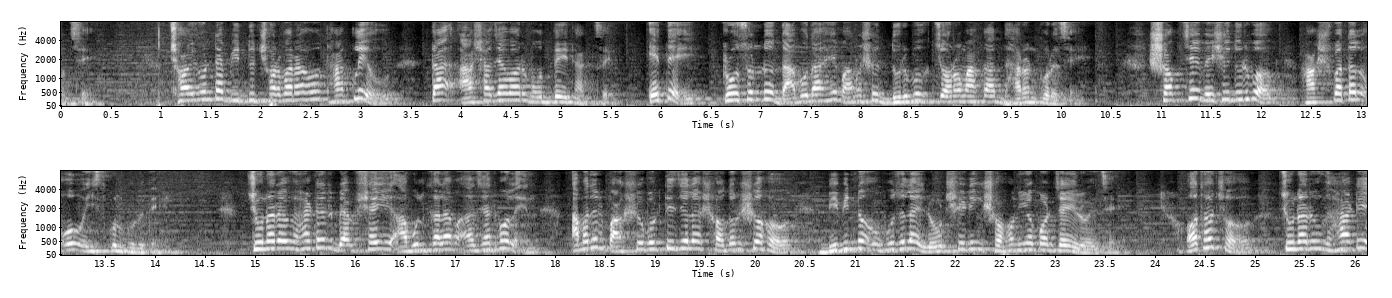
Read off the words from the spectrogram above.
হচ্ছে। ছয় ঘণ্টা বিদ্যুৎ সরবরাহ থাকলেও তা আসা যাওয়ার মধ্যেই থাকছে। এতে প্রচণ্ড দাবদাহে মানুষের দুর্ভোগ চরম আকার ধারণ করেছে। সবচেয়ে বেশি দুর্ভোগ হাসপাতাল ও স্কুলগুলোতে। চুনারঘাটের ব্যবসায়ী আবুল কালাম আজাদ বলেন, আমাদের পার্শ্ববর্তী জেলা সদর সহ বিভিন্ন উপজেলায় লোডশেডিং সহনীয় পর্যায়ে রয়েছে। অথচ চুনারুঘাটে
